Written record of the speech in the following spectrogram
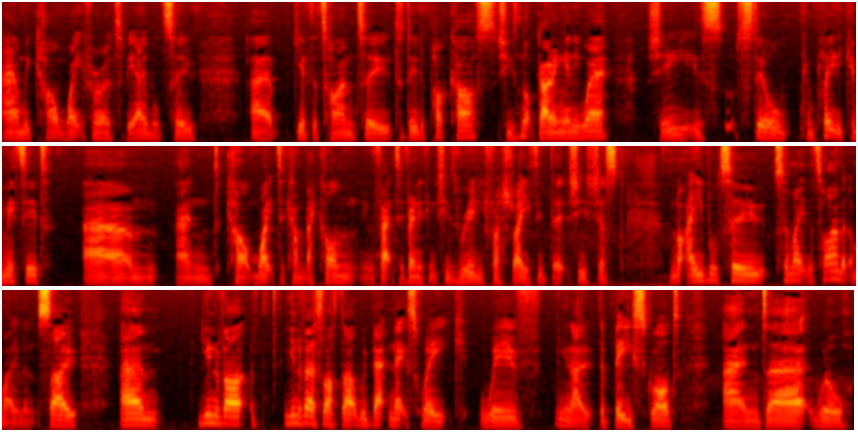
and we can't wait for her to be able to uh, give the time to to do the podcast. She's not going anywhere. She is still completely committed, um, and can't wait to come back on. In fact, if anything, she's really frustrated that she's just not able to to make the time at the moment. So, um, Univar- Universal After Dark we'll be back next week with you know the B squad, and uh, we'll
